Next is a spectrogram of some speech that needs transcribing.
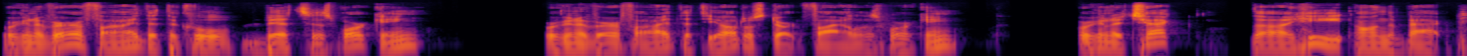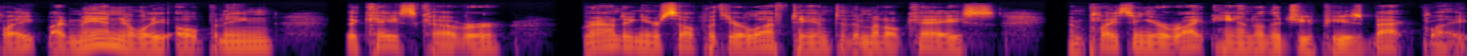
We're going to verify that the cool bits is working. We're going to verify that the auto start file is working. We're going to check the heat on the back plate by manually opening the case cover grounding yourself with your left hand to the metal case and placing your right hand on the GPU's backplate.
